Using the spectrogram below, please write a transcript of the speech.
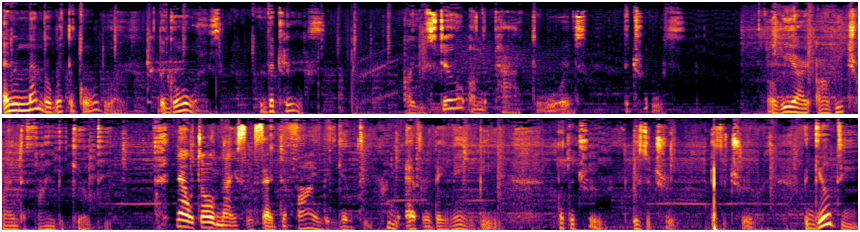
and remember what the goal was. The goal was the truth. Are you still on the path towards the truth? Or we are are we trying to find the guilty? Now it's all nice and said to find the guilty, whomever they may be. But the truth is the truth is the truth. The guilty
